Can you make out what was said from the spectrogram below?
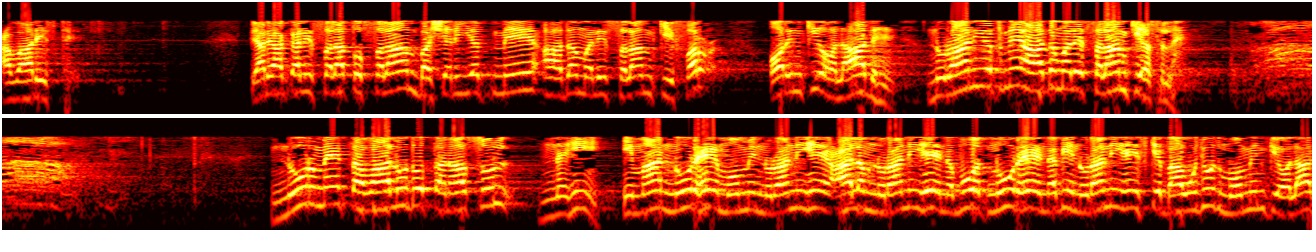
عوارث تھے۔ پیارے اکالی سلاۃ السلام بشریت میں آدم علیہ السلام کی فرع اور ان کی اولاد ہیں۔ نورانیت میں آدم علیہ السلام کی اصل ہے نور میں توالد و تناسل نہیں۔ ایمان نور ہے، مومن نورانی ہے، عالم نورانی ہے، نبوت نور ہے، نبی نورانی ہے، اس کے باوجود مومن کی اولاد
